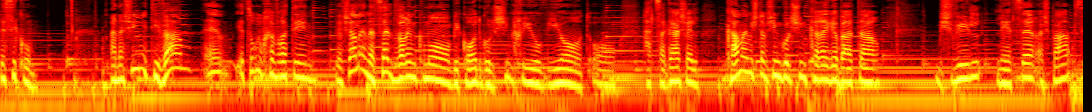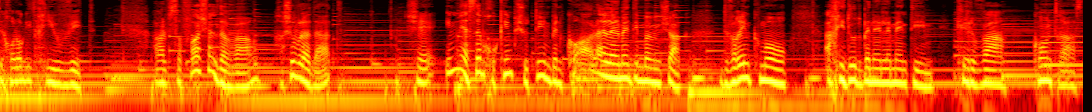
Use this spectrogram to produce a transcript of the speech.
לסיכום, אנשים מטבעם הם יצורים חברתיים, ואפשר לנצל דברים כמו ביקורות גולשים חיוביות, או הצגה של כמה משתמשים גולשים כרגע באתר, בשביל לייצר השפעה פסיכולוגית חיובית. אבל בסופו של דבר, חשוב לדעת שאם ניישם חוקים פשוטים בין כל האלמנטים בממשק, דברים כמו אחידות בין אלמנטים, קרבה, קונטרסט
